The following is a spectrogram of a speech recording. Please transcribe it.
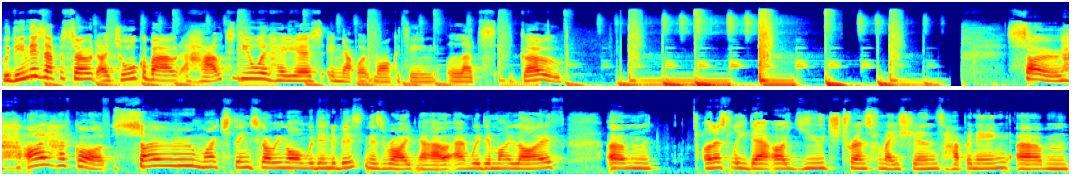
Within this episode, I talk about how to deal with haters in network marketing. Let's go. So, I have got so much things going on within the business right now and within my life. Um, honestly, there are huge transformations happening. Um,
